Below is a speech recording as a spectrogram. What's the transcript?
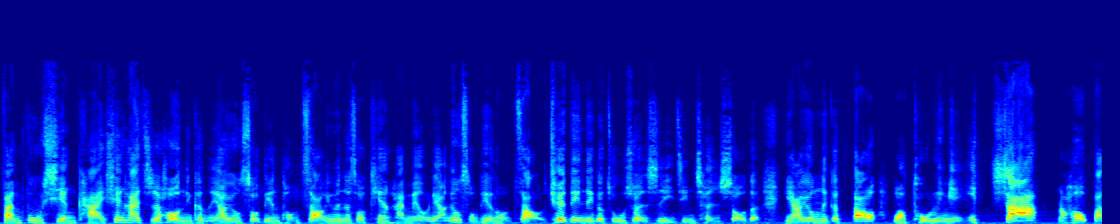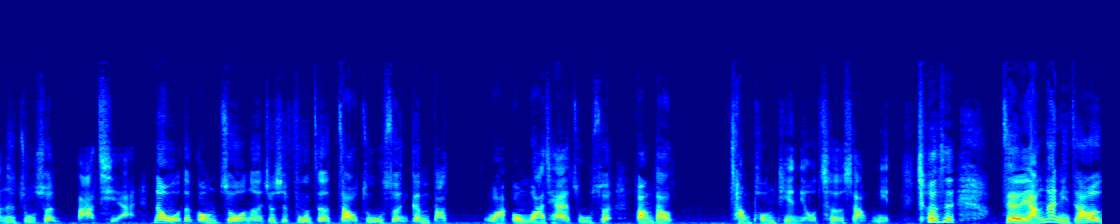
帆布掀开。掀开之后，你可能要用手电筒照，因为那时候天还没有亮，用手电筒照，确定那个竹笋是已经成熟的。你要用那个刀往土里面一扎，然后把那个竹笋拔起来。那我的工作呢，就是负责找竹笋跟把。瓦工挖起来的竹笋放到敞篷铁牛车上面，就是这样。那你知道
